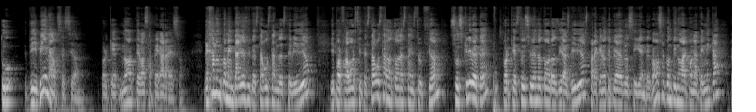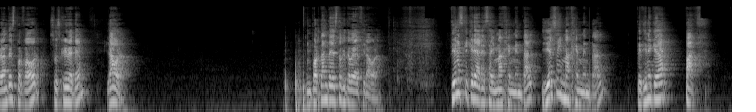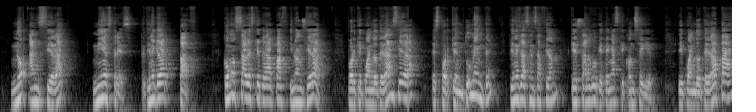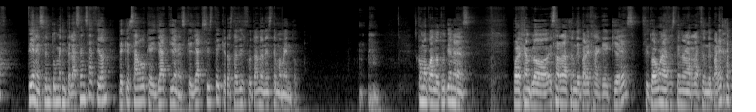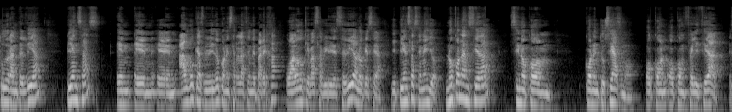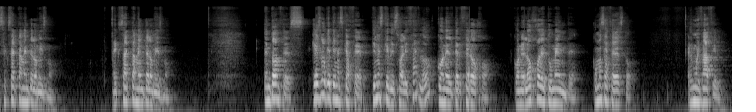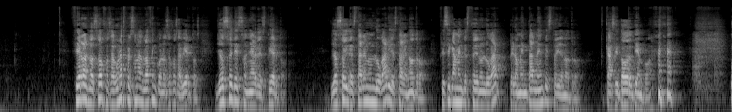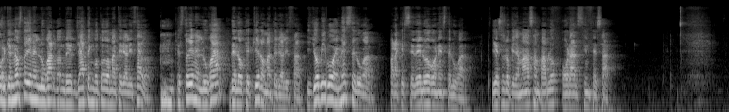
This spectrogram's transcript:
Tu divina obsesión. Porque no te vas a pegar a eso. Déjame un comentario si te está gustando este vídeo y por favor, si te está gustando toda esta instrucción, suscríbete porque estoy subiendo todos los días vídeos para que no te pierdas los siguientes. Vamos a continuar con la técnica, pero antes, por favor, suscríbete. Y ahora, importante esto que te voy a decir ahora. Tienes que crear esa imagen mental y esa imagen mental te tiene que dar paz, no ansiedad ni estrés. Te tiene que dar paz. ¿Cómo sabes que te da paz y no ansiedad? Porque cuando te da ansiedad es porque en tu mente tienes la sensación que es algo que tengas que conseguir. Y cuando te da paz, tienes en tu mente la sensación de que es algo que ya tienes, que ya existe y que lo estás disfrutando en este momento. Es como cuando tú tienes, por ejemplo, esa relación de pareja que quieres. Si tú alguna vez has tenido una relación de pareja, tú durante el día piensas en, algo que has vivido con esa relación de pareja o algo que vas a vivir ese día o lo que sea. Y piensas en ello, no con ansiedad, sino con, con entusiasmo o con, o con felicidad. Es exactamente lo mismo. Exactamente lo mismo. Entonces, ¿qué es lo que tienes que hacer? Tienes que visualizarlo con el tercer ojo, con el ojo de tu mente. ¿Cómo se hace esto? Es muy fácil. Cierras los ojos. Algunas personas lo hacen con los ojos abiertos. Yo soy de soñar despierto. Yo soy de estar en un lugar y estar en otro. Físicamente estoy en un lugar, pero mentalmente estoy en otro. Casi todo el tiempo. Porque no estoy en el lugar donde ya tengo todo materializado. Estoy en el lugar de lo que quiero materializar. Y yo vivo en ese lugar para que se dé luego en este lugar. Y eso es lo que llamaba San Pablo orar sin cesar.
